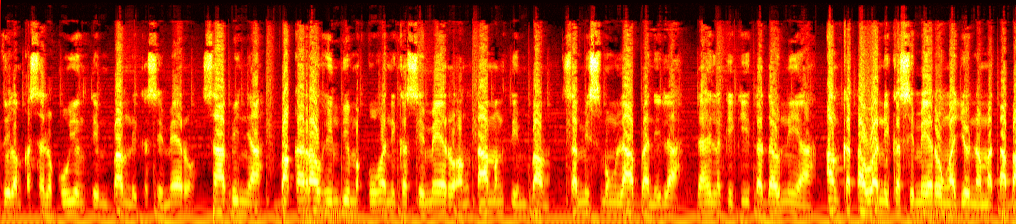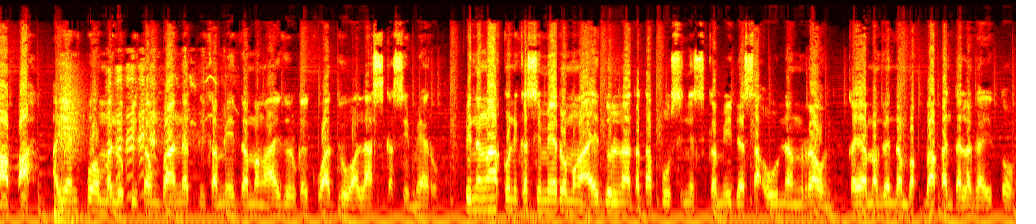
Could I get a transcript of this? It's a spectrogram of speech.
idol ang kasalukuyang timbang ni Casimero. Sabi niya, baka raw hindi makuha ni Casimero ang tamang timbang sa mismong laban nila dahil nakikita daw niya ang katawan ni Casimero ngayon na mataba pa. Ayan po ang malupitang banat ni Kameda mga idol kay Cuadro Alas Casimero. Pinangako ni Casimero mga idol na tatapusin niya si Kameda sa unang round kaya magandang bakbakan talaga ito.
